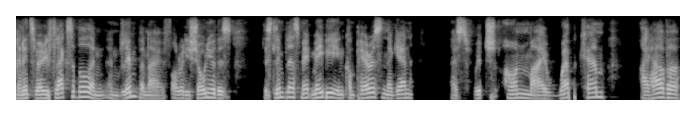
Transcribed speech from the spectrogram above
And it's very flexible and, and limp, and I've already shown you this, this limpness. Maybe in comparison, again, I switch on my webcam. I have a,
